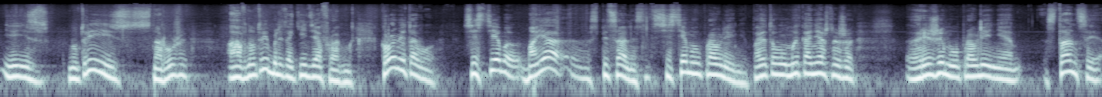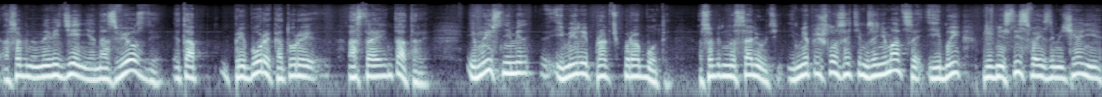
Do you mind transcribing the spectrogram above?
и изнутри, и снаружи. А внутри были такие диафрагмы. Кроме того, система, моя э, специальность – это система управления. Поэтому мы, конечно же, режимы управления станции, особенно наведение на звезды, это приборы, которые астроориентаторы. И мы с ними имели практику работы, особенно на салюте. И мне пришлось этим заниматься, и мы привнесли свои замечания,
